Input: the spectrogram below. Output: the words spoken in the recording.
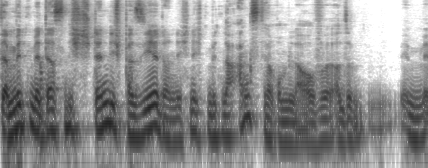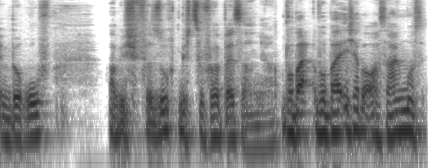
damit mir das nicht ständig passiert und ich nicht mit einer Angst herumlaufe, also im, im Beruf, habe ich versucht, mich zu verbessern. Ja. Wobei, wobei ich aber auch sagen muss,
